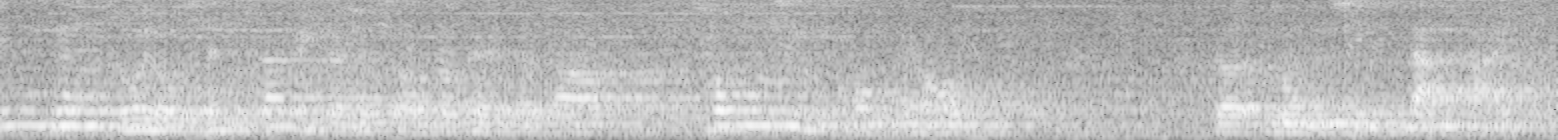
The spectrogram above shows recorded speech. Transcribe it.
今天所有前三名的选手都可以得到冲劲红牛的乳清蛋白。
